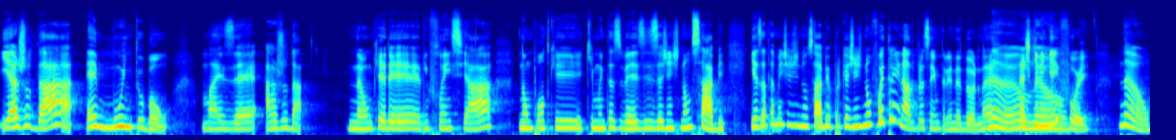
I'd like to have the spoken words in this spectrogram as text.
E ajudar é muito bom, mas é ajudar. Não querer influenciar num ponto que, que muitas vezes a gente não sabe. E exatamente a gente não sabe porque a gente não foi treinado para ser empreendedor, né? Não, Acho que não. ninguém foi. Não.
